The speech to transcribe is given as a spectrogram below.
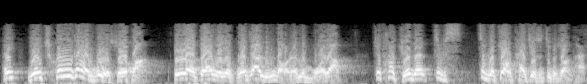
哎，连村干部说话都要端着一个国家领导人的模样，就他觉得这个这个状态就是这个状态，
